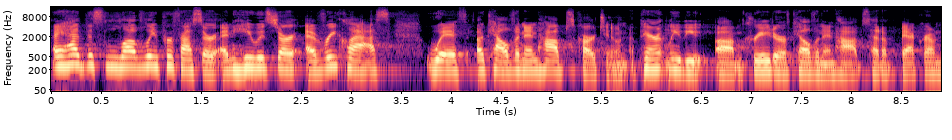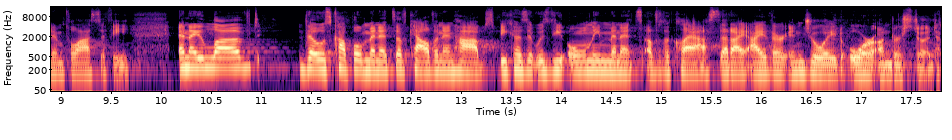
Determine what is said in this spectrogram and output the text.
I had this lovely professor, and he would start every class with a Calvin and Hobbes cartoon. Apparently, the um, creator of Calvin and Hobbes had a background in philosophy. And I loved those couple minutes of Calvin and Hobbes because it was the only minutes of the class that I either enjoyed or understood.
